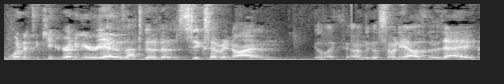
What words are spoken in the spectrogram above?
wanted to keep running around. Yeah, because I have to go to bed at six every night, and you know, like I only got so many hours in the day.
